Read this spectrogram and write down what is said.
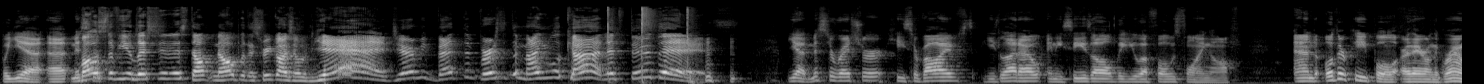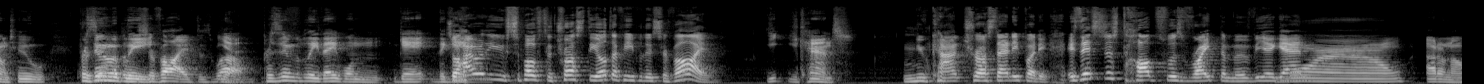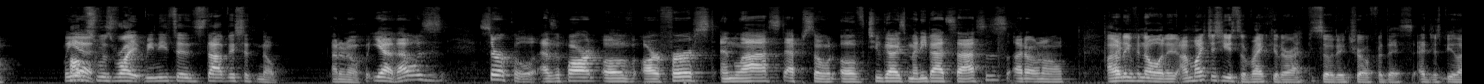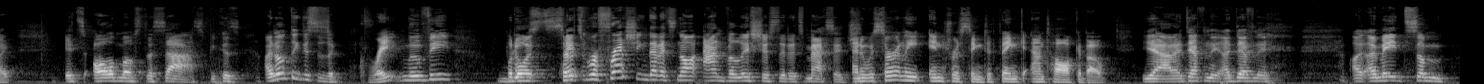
But yeah, uh, Mr. Most of you listening to this don't know, but the three guys go, yeah, Jeremy Bentham versus Immanuel Kant. Let's do this. yeah, Mr. Redshirt. He survives. He's let out, and he sees all the UFOs flying off, and other people are there on the ground who presumably, survived as well. yeah, presumably they won ga- the So game. So how are you supposed to trust the other people who survive? Y- you can't. You can't trust anybody. Is this just Hobbes was right the movie again? Wow. I don't know. But Hobbes yeah, was right. We need to establish it. No. I don't know. But yeah, that was Circle as a part of our first and last episode of Two Guys Many Bad Sasses. I don't know. I don't even know what it I might just use the regular episode intro for this and just be like, it's almost a sass because I don't think this is a great movie, but, it cer- it's refreshing that it's not ambitious in its message. And it was certainly interesting to think and talk about. Yeah, I definitely, I definitely, I, I made some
